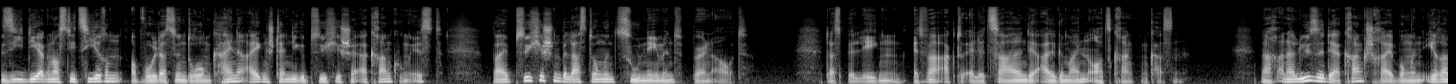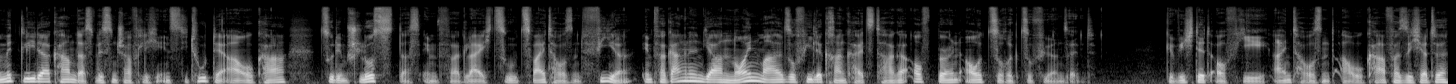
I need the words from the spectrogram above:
Sie diagnostizieren, obwohl das Syndrom keine eigenständige psychische Erkrankung ist, bei psychischen Belastungen zunehmend Burnout. Das belegen etwa aktuelle Zahlen der allgemeinen Ortskrankenkassen. Nach Analyse der Krankschreibungen ihrer Mitglieder kam das Wissenschaftliche Institut der AOK zu dem Schluss, dass im Vergleich zu 2004 im vergangenen Jahr neunmal so viele Krankheitstage auf Burnout zurückzuführen sind. Gewichtet auf je 1000 AOK-Versicherte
